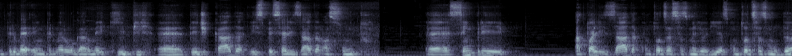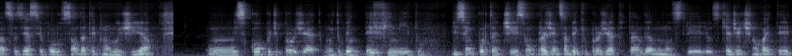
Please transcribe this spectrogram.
em, primeir, em primeiro lugar, uma equipe é, dedicada e especializada no assunto, é, sempre atualizada com todas essas melhorias, com todas essas mudanças e essa evolução da tecnologia um escopo de projeto muito bem definido. Isso é importantíssimo para a gente saber que o projeto está andando nos trilhos, que a gente não vai ter.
